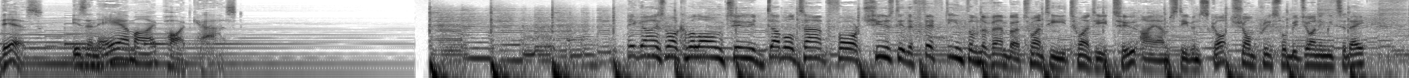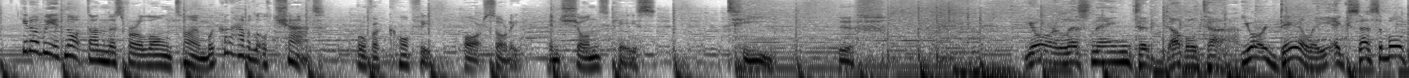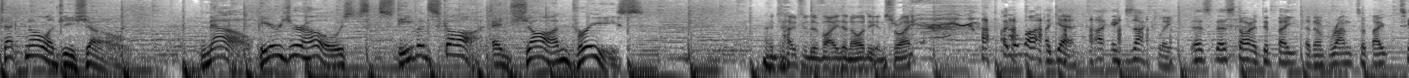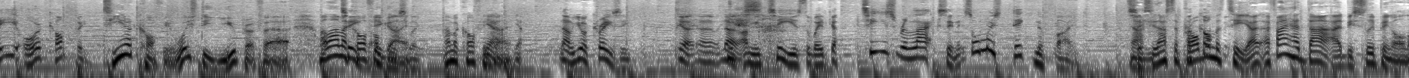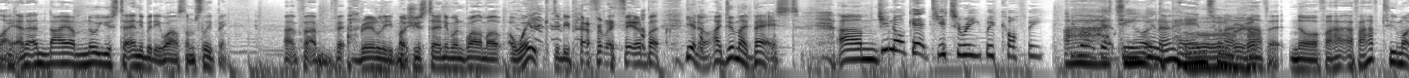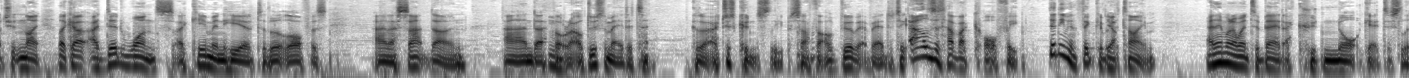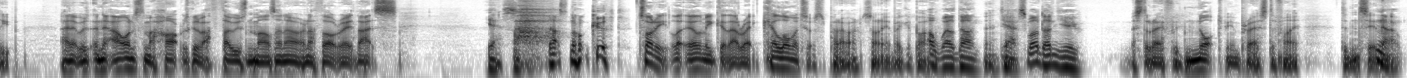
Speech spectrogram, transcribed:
This is an AMI podcast. Hey guys, welcome along to Double Tap for Tuesday, the 15th of November 2022. I am Stephen Scott. Sean Priest will be joining me today. You know, we have not done this for a long time. We're going to have a little chat over coffee, or sorry, in Sean's case, tea. Oof. You're listening to Double Tap, your daily accessible technology show. Now, here's your hosts, Stephen Scott and Sean Priest. And how to divide an audience, right? I know what, uh, yeah, uh, exactly. Let's let's start a debate and a rant about tea or coffee. tea or coffee? Which do you prefer? Well, I'm Tea, a coffee obviously. guy. I'm a coffee Yeah, guy. yeah. No, you're crazy. Yeah, uh, no, Yes. I mean tea is the way to go. Tea's relaxing. It's almost dignified. See, that's the A problem with tea. I, if I had that, I'd be sleeping all night, and, and I am no use to anybody whilst I'm sleeping. Uh, I'm rarely much use to anyone while I'm awake, to be perfectly fair. But you know, I do my best. Um, Do you not get jittery with coffee? Do you ah, not get do you know, it you know? depends when Oh, I have it. No, if I if I have too much at night, like I, I did once, I came in here to the little office, and I sat down, and I Hmm. thought, right, I'll do some editing because I just couldn't sleep. So I thought I'll do a bit of editing. I'll just have a coffee. Didn't even think about the time. And then when I went to bed, I could not get to sleep. And it was, and I, honestly, my heart was going about a thousand miles an hour. And I thought, right, that's Yes, that's not good. sorry. Let, let me get that right. Kilometers per hour. Sorry, I beg your Oh, pardon. well done. Yes, well done, you. Mr. F would not be impressed if I didn't say that. No.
